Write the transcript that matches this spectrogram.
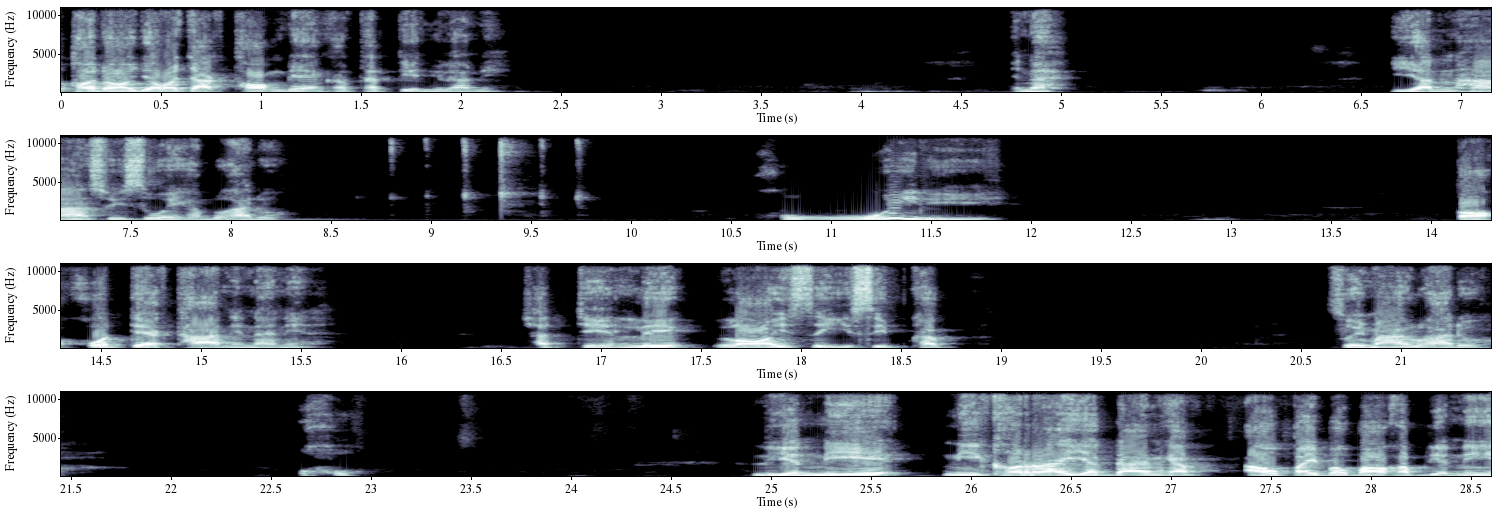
ดทอดอย่อมาจากทองแดงครับชัดเจนอยู่แล้วนี่ เห็นไหมยันห้าสวยๆครับลูกค้าดูโหยดีต่อโค้ดแจกทานเนี่ยนะเนี่ยชัดเจนเลขร้อยสี่สิบครับ สวยมากลูกค้าดู โอ้โห เหรียญนี้มีใครอยากได้ไหมครับ เอาไปเบาๆครับเหรียญนี้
